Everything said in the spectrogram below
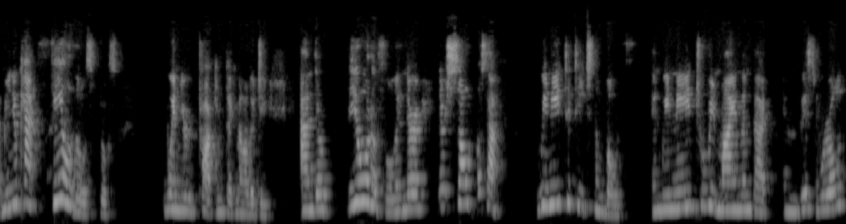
I mean, you can't feel those books when you're talking technology. And they're beautiful and they're they're so o sea, we need to teach them both and we need to remind them that in this world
